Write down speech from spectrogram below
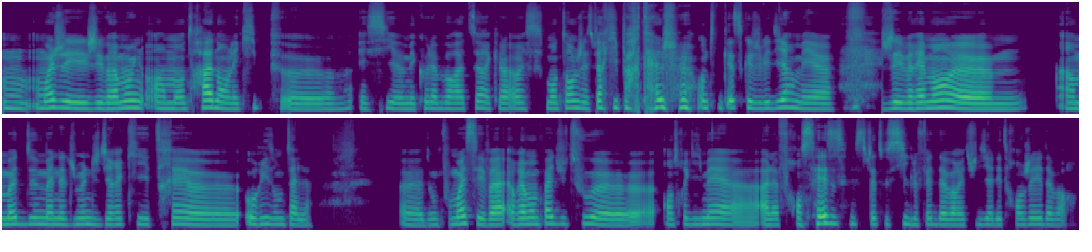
Moi, j'ai vraiment un mantra dans l'équipe, et si mes collaborateurs et collaboratrices m'entendent, j'espère qu'ils partagent en tout cas ce que je vais dire, mais j'ai vraiment un mode de management, je dirais, qui est très horizontal. donc pour moi, c'est vraiment pas du tout entre guillemets à, la française. C'est peut-être aussi le fait d'avoir étudié à l'étranger, d'avoir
